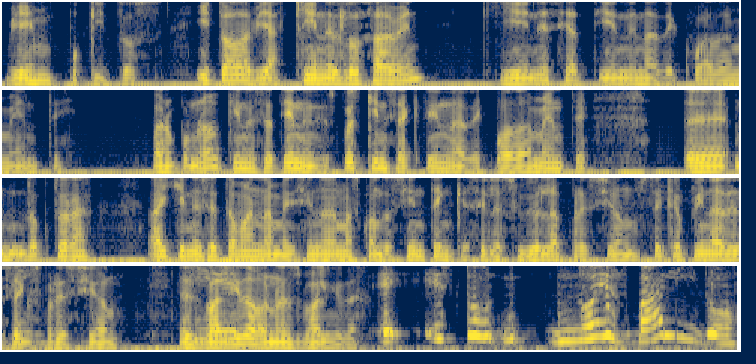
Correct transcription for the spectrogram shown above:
Bien poquitos. Y todavía, ¿quiénes lo saben? Quiénes se atienden adecuadamente. Bueno, primero quiénes se atienden, después quiénes se atienden adecuadamente. Eh, doctora, hay quienes se toman la medicina nada más cuando sienten que se les subió la presión. ¿Usted qué opina de esa expresión? ¿Es válida o no es válida? Eh, esto no es válido.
